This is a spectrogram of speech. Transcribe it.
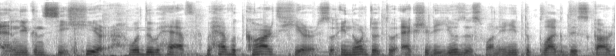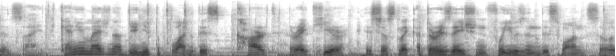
and you can see here what do we have? We have a card here. So in order to actually use this one you need to plug this card inside. Can you imagine that? You need to plug this card right here. It's just like authorization for using this one. So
